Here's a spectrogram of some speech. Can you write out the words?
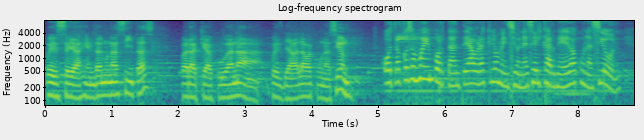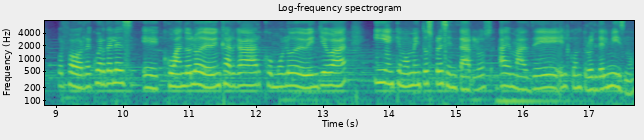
pues se agendan unas citas para que acudan a pues ya a la vacunación. Otra cosa muy importante ahora que lo menciona es el carnet de vacunación. Por favor recuérdeles eh, cuándo lo deben cargar, cómo lo deben llevar y en qué momentos presentarlos, además del control del mismo.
